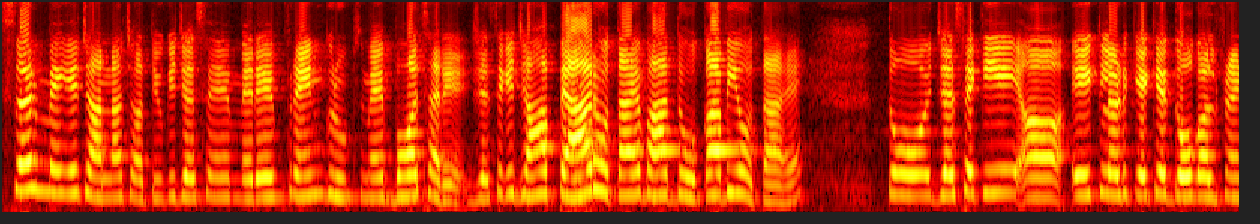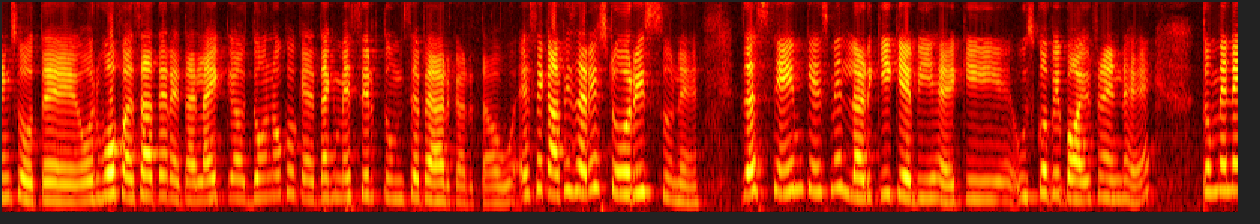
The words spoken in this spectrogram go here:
सर मैं ये जानना चाहती हूँ कि जैसे मेरे फ्रेंड ग्रुप्स में बहुत सारे जैसे कि जहाँ प्यार होता है वहाँ धोखा भी होता है तो जैसे कि एक लड़के के दो गर्लफ्रेंड्स होते हैं और वो फंसाते रहता है। लाइक दोनों को कहता है कि मैं सिर्फ़ तुमसे प्यार करता हूँ। ऐसे काफ़ी सारे स्टोरीज सुने जस्ट सेम केस में लड़की के भी है कि उसको भी बॉयफ्रेंड है। तो मैंने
